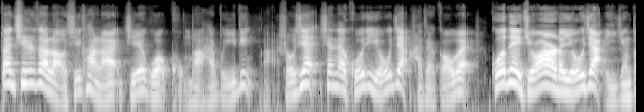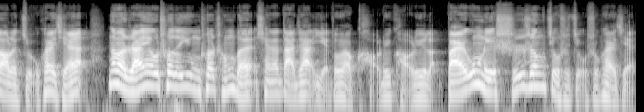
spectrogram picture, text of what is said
但其实，在老齐看来，结果恐怕还不一定啊。首先，现在国际油价还在高位，国内九二的油价已经到了九块钱。那么，燃油车的用车成本，现在大家也都要考虑考虑了。百公里十升就是九十块钱，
